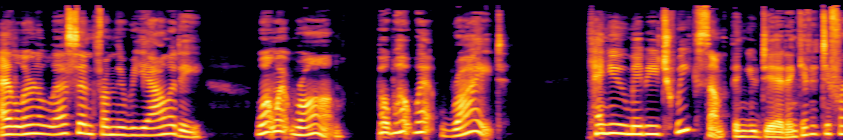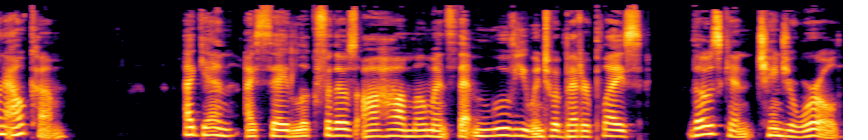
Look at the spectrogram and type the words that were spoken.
and learn a lesson from the reality. What went wrong, but what went right? Can you maybe tweak something you did and get a different outcome? Again, I say look for those aha moments that move you into a better place those can change your world.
